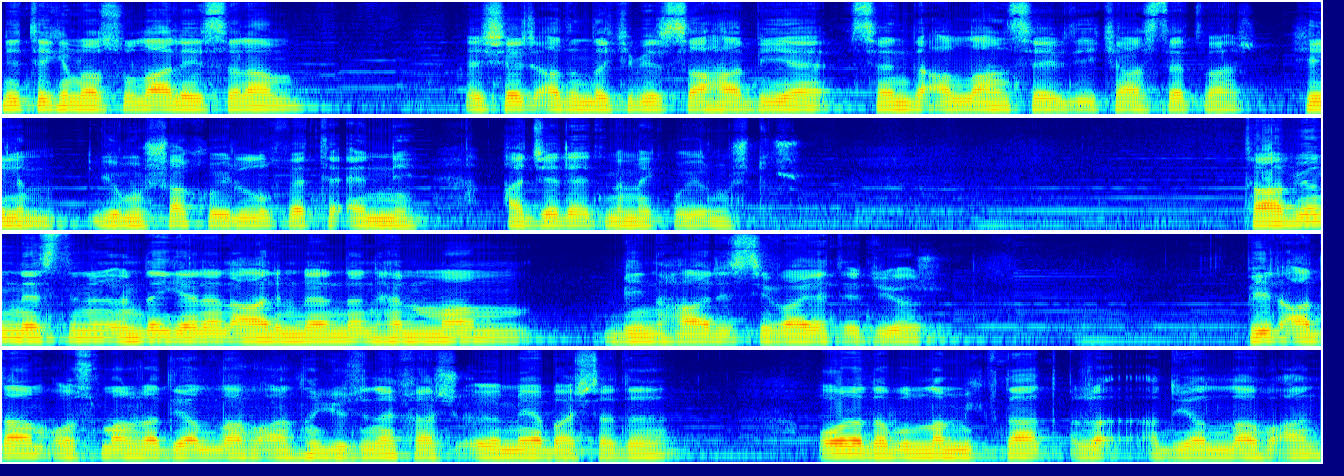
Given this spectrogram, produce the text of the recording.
Nitekim Resulullah Aleyhisselam Eşec adındaki bir sahabiye sende Allah'ın sevdiği iki haslet var. Hilm, yumuşak huyluluk ve teenni, acele etmemek buyurmuştur. Tabiun neslinin önde gelen alimlerinden Hemmam bin Haris rivayet ediyor. Bir adam Osman radıyallahu anh'ı yüzüne karşı övmeye başladı. Orada bulunan Miktat radıyallahu anh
